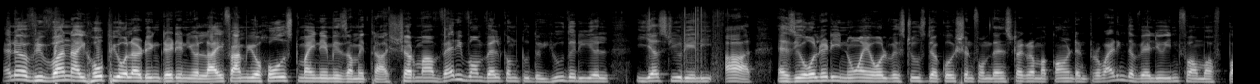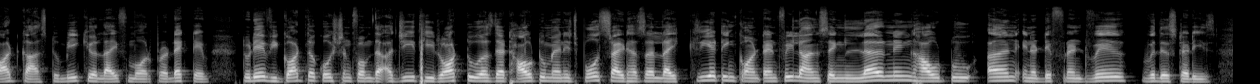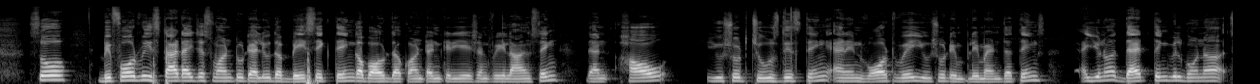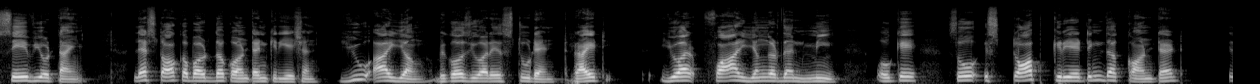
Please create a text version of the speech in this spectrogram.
Hello everyone, I hope you all are doing great in your life. I'm your host. My name is Amit Raj Sharma. Very warm welcome to the You the Real. Yes, you really are. As you already know, I always choose the question from the Instagram account and providing the value in form of podcast to make your life more productive. Today we got the question from the Ajit. He wrote to us that how to manage both side hustle like creating content, freelancing, learning how to earn in a different way with the studies. So before we start i just want to tell you the basic thing about the content creation freelancing then how you should choose this thing and in what way you should implement the things. You know that thing will gonna save your time. Let's talk about the content creation. You are young because you are a student right? You are far younger than me okay? So stop creating the content.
